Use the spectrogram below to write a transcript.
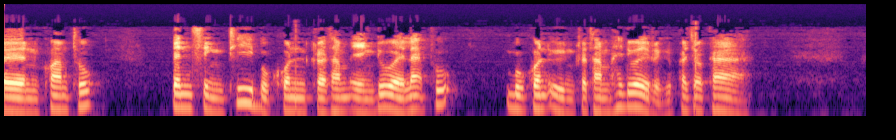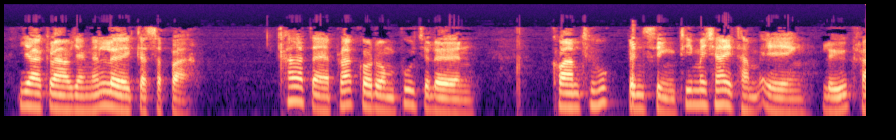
ริญความทุกข์เป็นสิ่งที่บุคคลกระทำเองด้วยและผู้ บุคคลอื่นกระทำให้ด้วยหรือพระเจ้าข้าอย่ากล่าวอย่างนั้นเลยกัสปะ ข้าแต่พระโคดมผู้เจริญ ความทุกข์เป็นสิ่งที่ไม่ใช่ทำเอง หรือใคร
